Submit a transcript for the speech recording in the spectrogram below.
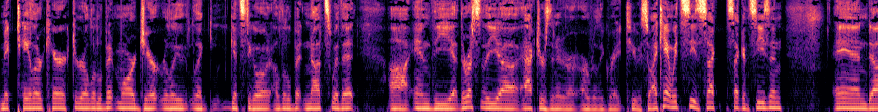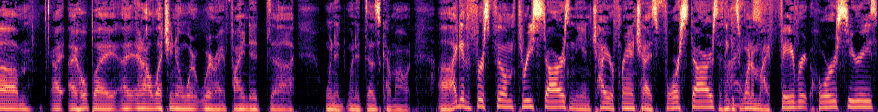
Mick Taylor character a little bit more. Jarrett really like gets to go a little bit nuts with it, uh, and the the rest of the uh, actors in it are, are really great too. So I can't wait to see the sec- second season, and um, I, I hope I, I and I'll let you know where, where I find it uh, when it when it does come out. Uh, I give the first film three stars and the entire franchise four stars. I think it's one of my favorite horror series,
